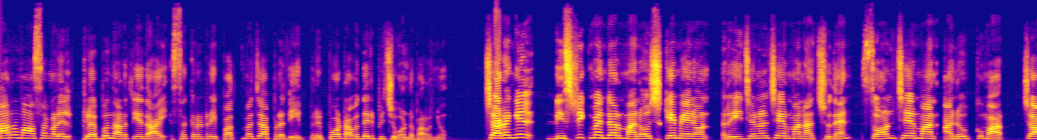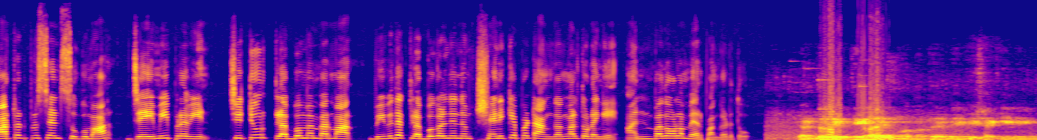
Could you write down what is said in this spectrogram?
ആറു മാസങ്ങളിൽ ക്ലബ്ബ് നടത്തിയതായി സെക്രട്ടറി പത്മജ പ്രദീപ് റിപ്പോർട്ട് അവതരിപ്പിച്ചുകൊണ്ട് പറഞ്ഞു. ചടങ്ങിൽ district mentor Manoj K. Menon regional chairman Achuthan zone chairman Anoop Kumar chartered president Sukumar Jaimy Praveen Chittur club മെമ്പർമാർ വിവിധ ക്ലബ്ബുകളിൽ നിന്നും ക്ഷണിക്കപ്പെട്ട അംഗങ്ങൾ തുടങ്ങി അൻപതോളം പേർ പങ്കെടുത്തു. രണ്ട് വ്യക്തികളായിരുന്നു അന്നത്തെ ബേബി ഷക്കീലയും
